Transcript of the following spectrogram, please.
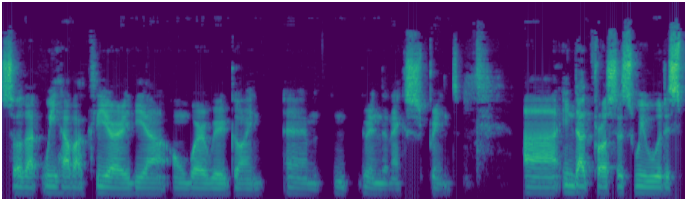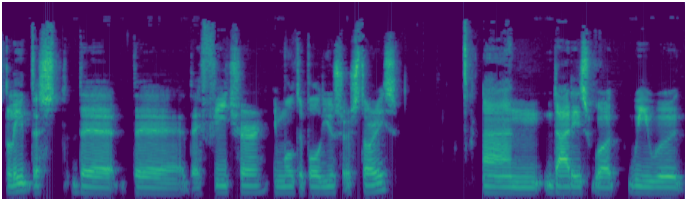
so that we have a clear idea on where we're going um, during the next sprint. Uh, in that process, we would split the, the, the the feature in multiple user stories, and that is what we would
